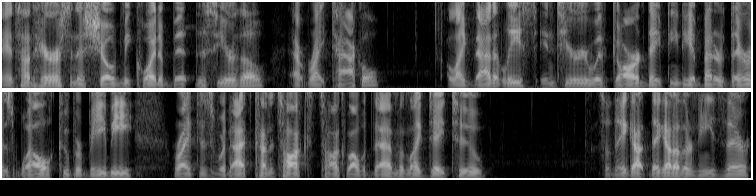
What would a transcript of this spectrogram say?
Anton Harrison has showed me quite a bit this year, though, at right tackle. Like that at least. Interior with guard, they need to get better there as well. Cooper Beebe, right? This is where that kind of talk talk about with them in like day two. So they got they got other needs there,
